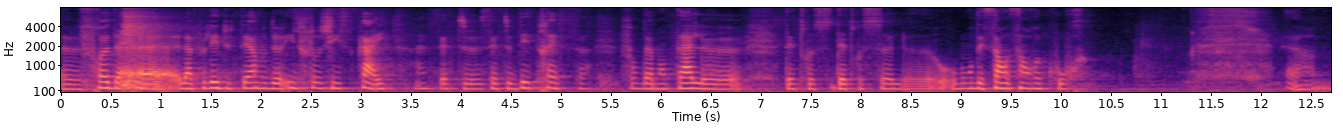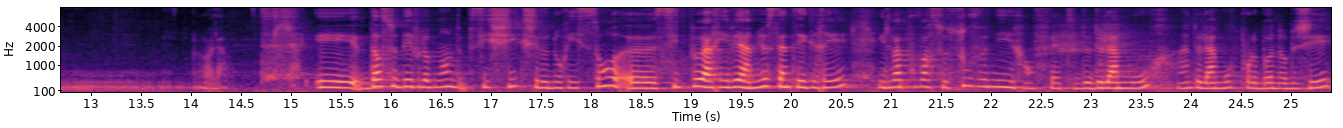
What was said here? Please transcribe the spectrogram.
Euh, Freud euh, l'appelait du terme de Hilflosigkeit, hein, cette, cette, détresse fondamentale d'être seul au monde et sans, sans recours. voilà. Et dans ce développement psychique chez le nourrisson, euh, s'il peut arriver à mieux s'intégrer, il va pouvoir se souvenir en fait de, l'amour, hein, de l'amour pour le bon objet,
